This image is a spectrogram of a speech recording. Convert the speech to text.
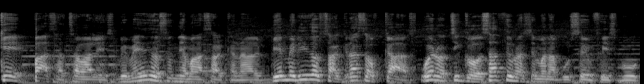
¿Qué pasa chavales? Bienvenidos un día más al canal, bienvenidos a Crash of Cars Bueno chicos, hace una semana puse en Facebook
